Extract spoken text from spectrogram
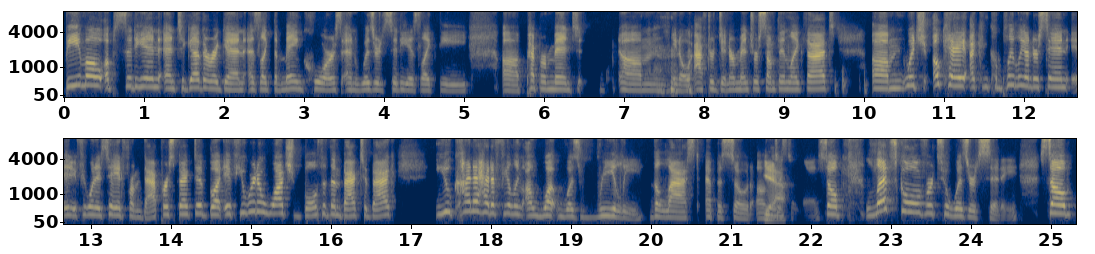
BMO obsidian and together again as like the main course and wizard city is like the uh peppermint um you know after dinner mint or something like that. Um which okay i can completely understand if you want to say it from that perspective but if you were to watch both of them back to back you kind of had a feeling on what was really the last episode of Yeah. Distant Lands. So let's go over to Wizard City. So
